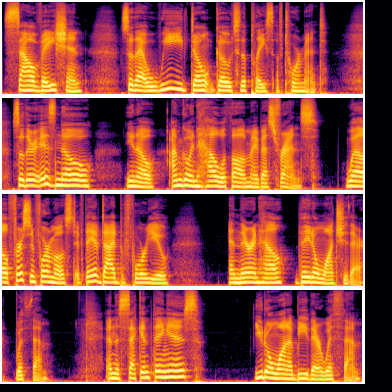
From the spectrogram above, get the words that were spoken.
salvation so that we don't go to the place of torment. So there is no, you know, I'm going to hell with all of my best friends. Well, first and foremost, if they have died before you and they're in hell, they don't want you there with them. And the second thing is, you don't want to be there with them.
